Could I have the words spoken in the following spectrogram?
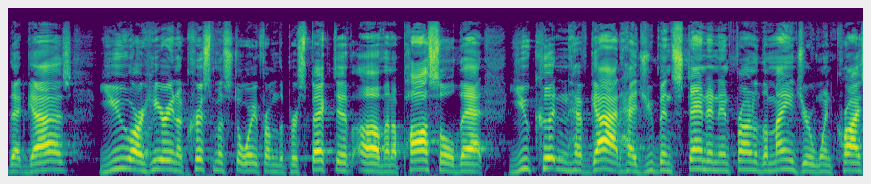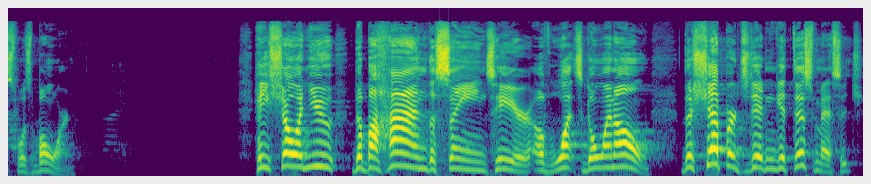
that, guys, you are hearing a Christmas story from the perspective of an apostle that you couldn't have got had you been standing in front of the manger when Christ was born. He's showing you the behind the scenes here of what's going on. The shepherds didn't get this message.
